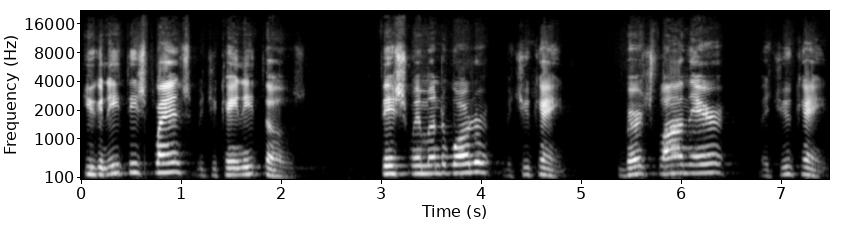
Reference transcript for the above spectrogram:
You can eat these plants, but you can't eat those. Fish swim underwater, but you can't. Birds fly in the air, but you can't.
